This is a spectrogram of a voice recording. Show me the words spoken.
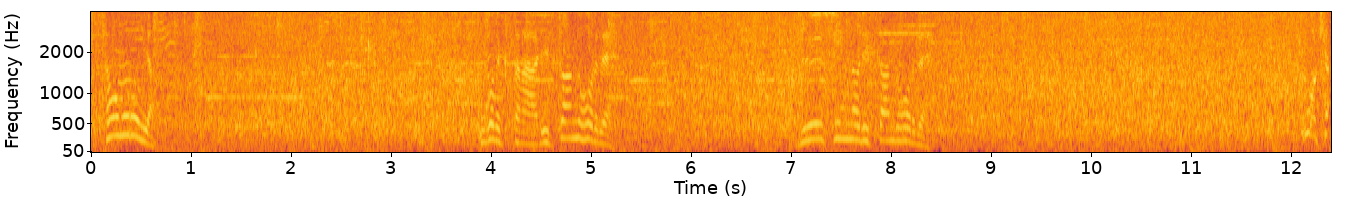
ちゃおもろいやん。ここで食ったな。リフトホールで。重心のリフトアンドホールで。うわ来た。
